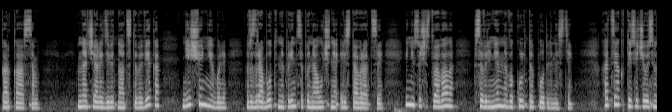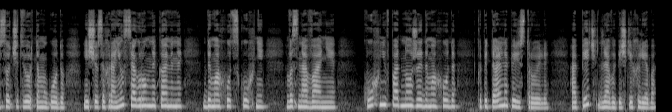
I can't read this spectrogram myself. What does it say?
каркасом. В начале XIX века еще не были разработаны принципы научной реставрации и не существовало современного культа подлинности. Хотя к 1804 году еще сохранился огромный каменный дымоход с кухней в основании, кухни в подножие дымохода капитально перестроили, а печь для выпечки хлеба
